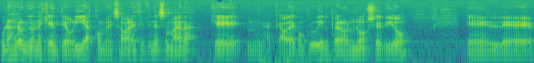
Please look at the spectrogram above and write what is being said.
unas reuniones que en teoría comenzaban este fin de semana que mm, acaba de concluir, pero no se dio. El eh,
